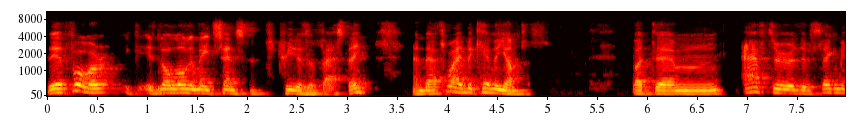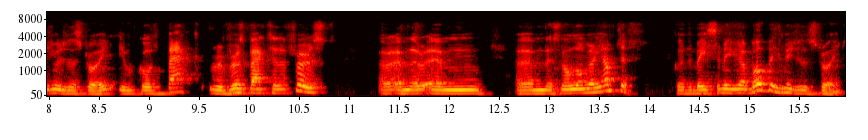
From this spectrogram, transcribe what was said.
therefore it, it, no longer made sense to treat it as a fast day, and that's why it became a Yom Tov. But um, after the second Beis was destroyed, it goes back, reverse back to the first. Uh, um, um, um, there's no longer a Yom Tov because the Beis Hamikdash, both Beis Hamikdash destroyed.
